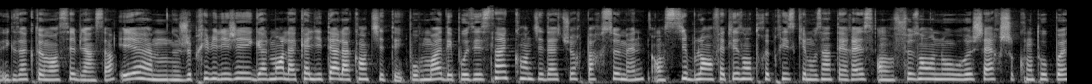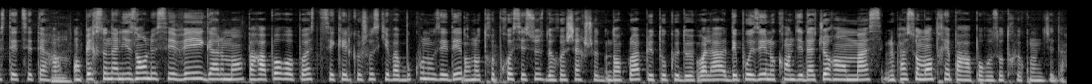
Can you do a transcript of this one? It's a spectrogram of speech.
Exactement, c'est bien ça. Et euh, je privilégiais également la qualité à la quantité. Pour moi, déposer cinq candidatures par semaine en ciblant en fait les entreprises qui nous intéressent, en faisant nos recherches quant au poste, etc. Mmh. En personnalisant le CV également par rapport au poste, c'est quelque chose qui va beaucoup nous aider dans notre processus de recherche d'emploi plutôt que de voilà déposer nos candidatures en masse, ne pas se montrer par rapport aux autres candidats.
